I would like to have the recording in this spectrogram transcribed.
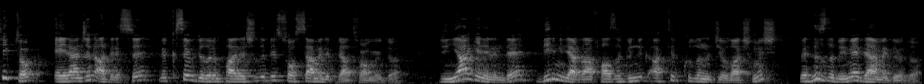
TikTok, eğlencenin adresi ve kısa videoların paylaşıldığı bir sosyal medya platformuydu. Dünya genelinde 1 milyardan fazla günlük aktif kullanıcıya ulaşmış ve hızla büyümeye devam ediyordu.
